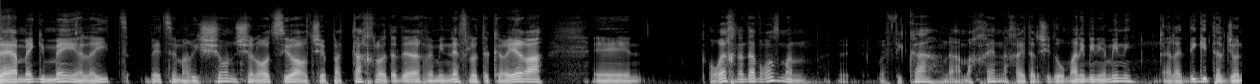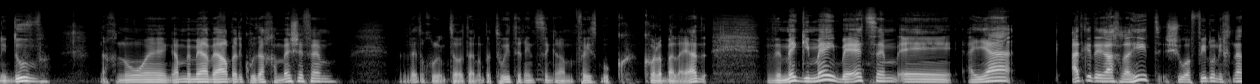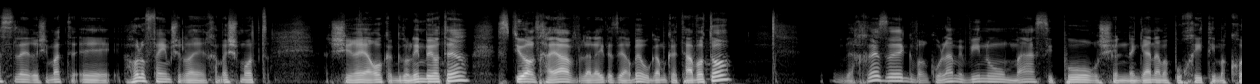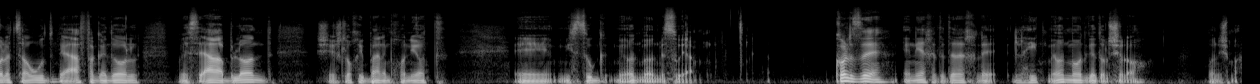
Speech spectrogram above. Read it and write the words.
זה היה מגי מיי, הלהיט בעצם הראשון של רוד סיוארט, שפתח לו את הדרך ומינף לו את הקריירה. אה, עורך נדב רוזמן, מפיקה נעמה חן, אחראית על שידור מאלי בנימיני, על הדיגיטל ג'וני דוב. אנחנו uh, גם ב-104.5 FM, ותוכלו למצוא אותנו בטוויטר, אינסטגרם, פייסבוק, כל הבא ליד. ומגי מיי בעצם uh, היה עד כדי כך להיט, שהוא אפילו נכנס לרשימת Hall of Fame של 500 שירי הרוק הגדולים ביותר. סטיוארט חייב ללהיט הזה הרבה, הוא גם כתב אותו. ואחרי זה כבר כולם הבינו מה הסיפור של נגן המפוחית עם הקול הצרוד והאף הגדול ושיער הבלונד, שיש לו חיבה למכוניות אה, מסוג מאוד מאוד מסוים. כל זה הניח את הדרך ללהיט מאוד מאוד גדול שלו. בואו נשמע.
